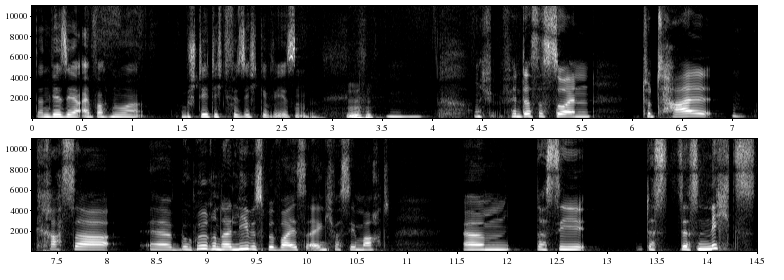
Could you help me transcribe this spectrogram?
dann wäre sie ja einfach nur bestätigt für sich gewesen. Ich finde, das ist so ein total krasser, äh, berührender Liebesbeweis eigentlich, was sie macht. Ähm, dass sie, dass, dass nichts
